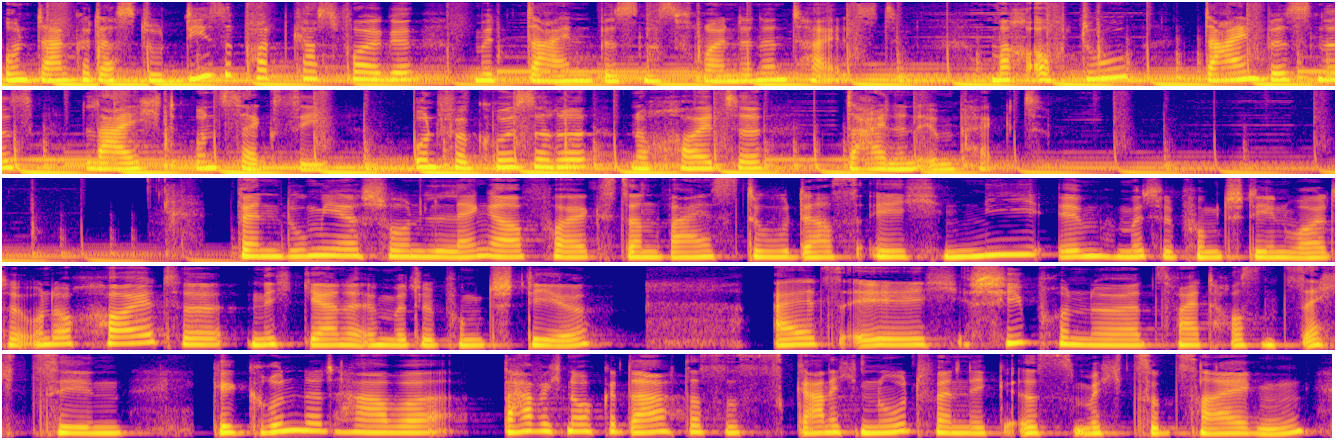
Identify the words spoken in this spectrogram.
und danke, dass du diese Podcast-Folge mit deinen Business-Freundinnen teilst. Mach auch du dein Business leicht und sexy und vergrößere noch heute deinen Impact. Wenn du mir schon länger folgst, dann weißt du, dass ich nie im Mittelpunkt stehen wollte und auch heute nicht gerne im Mittelpunkt stehe. Als ich Skipreneur 2016 gegründet habe, da habe ich noch gedacht, dass es gar nicht notwendig ist, mich zu zeigen.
